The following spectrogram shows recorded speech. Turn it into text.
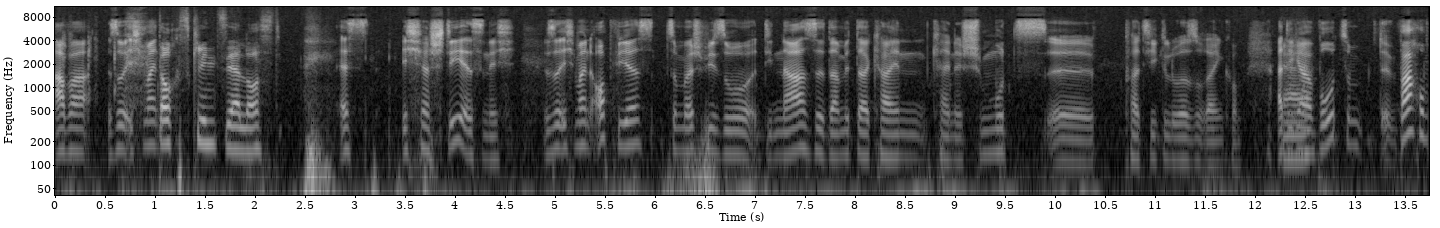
aber so, ich meine, Doch, es klingt sehr lost. es, ich verstehe es nicht. Also ich meine, obvious, zum Beispiel so die Nase, damit da kein, keine Schmutzpartikel äh, oder so reinkommen. Ah, Ja. Digga, wo zum, warum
